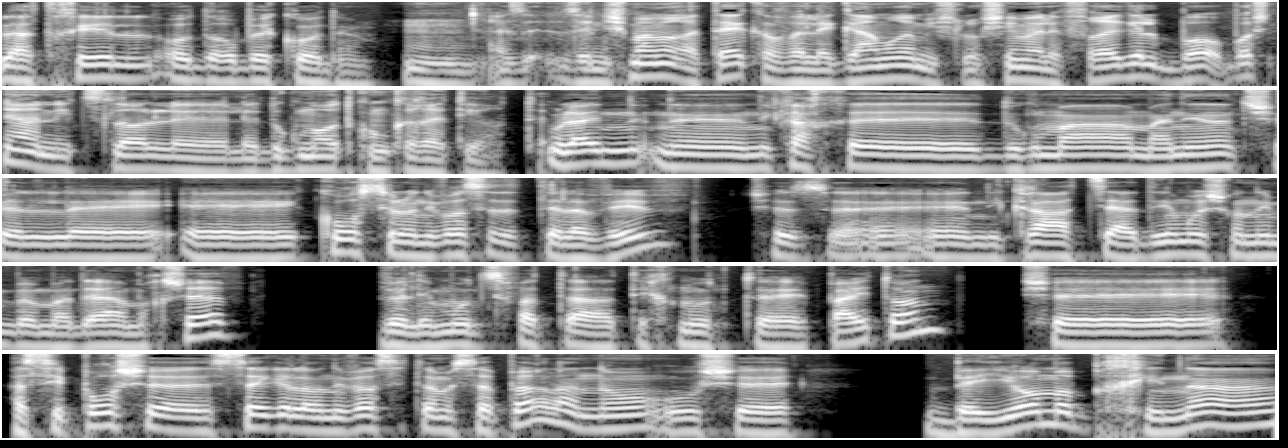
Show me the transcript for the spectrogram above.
ולהתחיל עוד הרבה קודם. אמ, אז זה נשמע מרתק, אבל לגמרי מ-30 אלף רגל, בוא, בוא שנייה נצלול אה, לדוגמאות קונקרטיות. אולי ניקח אה, דוגמה מעניינת של אה, קורס של אוניברסיטת תל אביב, שזה נקרא צעדים ראשונים במדעי המחשב ולימוד שפת התכנות פייתון, שהסיפור שסגל האוניברסיטה מספר לנו הוא שביום הבחינה,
